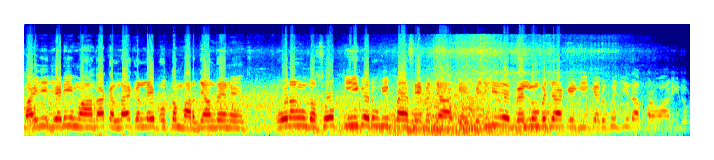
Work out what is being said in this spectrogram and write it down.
ਬਾਈ ਜੀ, ਜਿਹੜੀ ਮਾਂ ਦਾ ਇਕੱਲਾ ਇਕੱਲੇ ਪੁੱਤ ਮਰ ਜਾਂਦੇ ਨੇ, ਉਹਨਾਂ ਨੂੰ ਦੱਸੋ ਕੀ ਕਰੂਗੀ ਪੈਸੇ ਬਚਾ ਕੇ, ਬਿਜਲੀ ਦੇ ਬਿੱਲ ਨੂੰ ਬਚਾ ਕੇ ਕੀ ਕਰੂਗੀ, ਜਿਹਦਾ ਪਰਿਵਾਰ ਹੀ ਡੁੱਲ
